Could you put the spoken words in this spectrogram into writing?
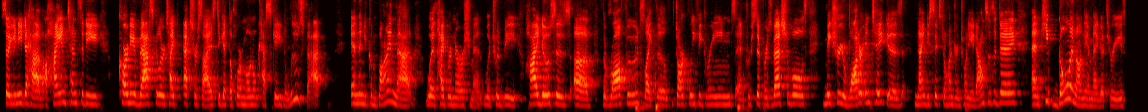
So you need to have a high intensity cardiovascular type exercise to get the hormonal cascade to lose fat. And then you combine that with hypernourishment, which would be high doses of the raw foods like the dark leafy greens and cruciferous vegetables. Make sure your water intake is 96 to 128 ounces a day and keep going on the omega 3s.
